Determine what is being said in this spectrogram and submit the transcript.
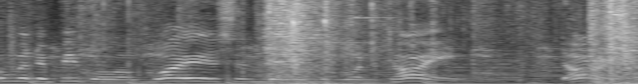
So many people and why isn't there anyone dying? Darn.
